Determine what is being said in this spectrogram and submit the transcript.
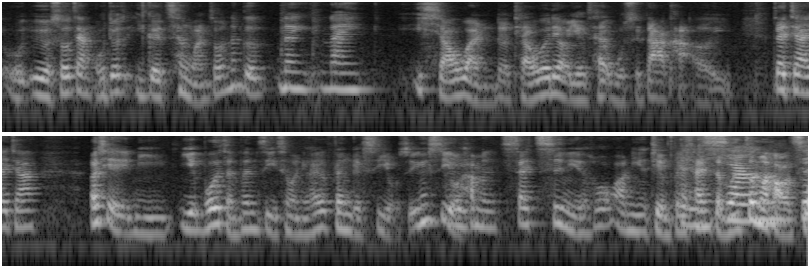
我有时候这样，我就是一个称完之后，那个那那一小碗的调味料也才五十大卡而已，再加一加。而且你也不会整份自己吃完，你还会分给室友吃，因为室友他们在吃你的时候，哇，你的减肥餐怎么这么好吃？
